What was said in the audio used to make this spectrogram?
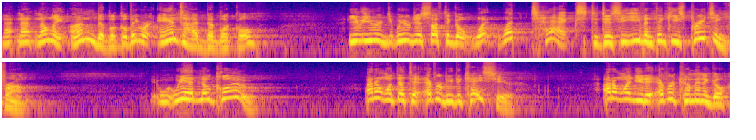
not, not, not only unbiblical, they were anti biblical. You, you were, we were just left to go, what, what text does he even think he's preaching from? We had no clue. I don't want that to ever be the case here. I don't want you to ever come in and go,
